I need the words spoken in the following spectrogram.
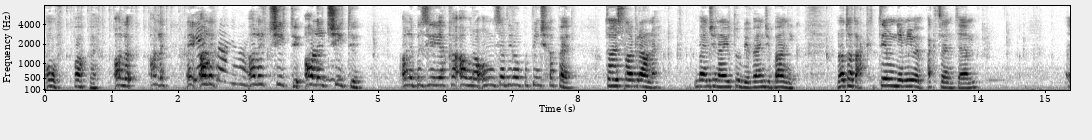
O, w papę. Ale ale, ej, Nie ale, ochraniaj. ale cheaty, ale cheaty. Ale bez jej jaka aura, on mi zabierał po 5 HP. To jest nagrane. Będzie na YouTubie, będzie banik. No to tak, tym niemiłym akcentem yy,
